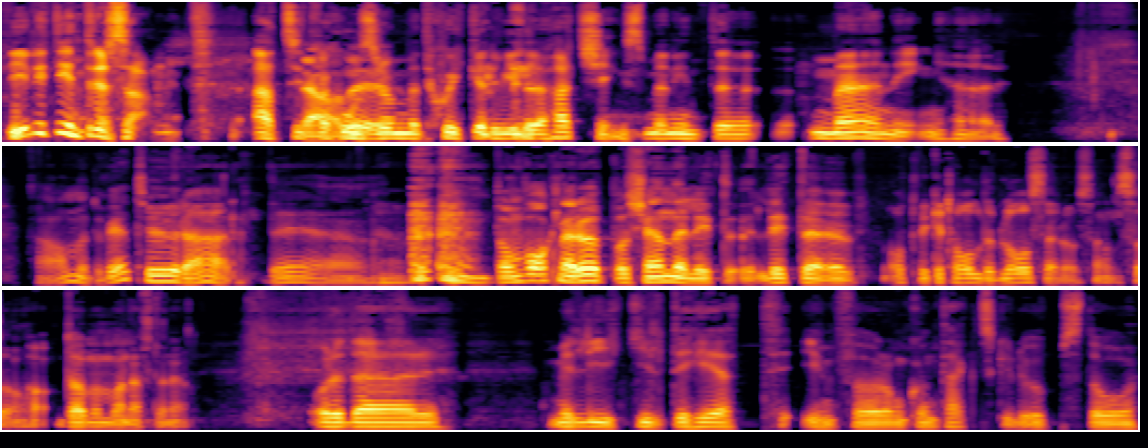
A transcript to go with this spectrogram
det är lite intressant att situationsrummet ja, skickade vidare Hutchings men inte Manning här. Ja, men du vet hur det är. Det, ja. De vaknar upp och känner lite, lite åt vilket håll det blåser och sen så ja. dömer man efter det. Och det där med likgiltighet inför om kontakt skulle uppstå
